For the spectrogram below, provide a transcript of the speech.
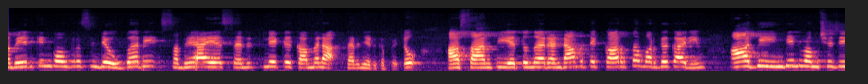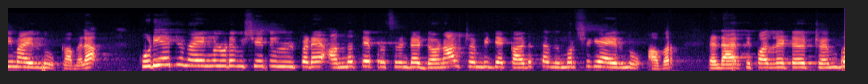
അമേരിക്കൻ കോൺഗ്രസിന്റെ സഭയായ സെനറ്റിലേക്ക് കമല തെരഞ്ഞെടുക്കപ്പെട്ടു. ആ സ്ഥാനത്ത് എത്തുന്ന രണ്ടാമത്തെ കറുത്ത വർഗക്കാരിയും ആദ്യ ഇന്ത്യൻ വംശജയുമായിരുന്നു കമല. കുടിയേറ്റ നയങ്ങളുടെ വിഷയത്തിൽ ഉൾപ്പെടെ അന്നത്തെ പ്രസിഡന്റ് ഡൊണാൾഡ് ട്രംപിന്റെ കടുത്ത വിമർശകയായിരുന്നു അവർ. രണ്ടായിരത്തി പതിനെട്ട് ട്രംപ്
